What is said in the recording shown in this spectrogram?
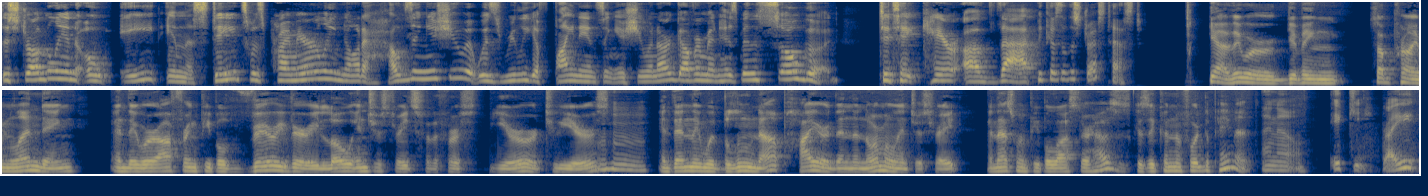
The struggle in 08 in the States was primarily not a housing issue. It was really a financing issue. And our government has been so good to take care of that because of the stress test. Yeah, they were giving subprime lending and they were offering people very, very low interest rates for the first year or two years. Mhm. And then they would balloon up higher than the normal interest rate. And that's when people lost their houses because they couldn't afford the payment. I know. Icky, right?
